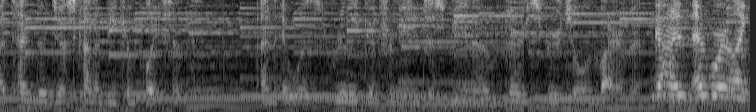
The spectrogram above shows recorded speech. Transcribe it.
I tend to just kind of be complacent, and it was really good for me to just be in a very spiritual environment. God is everywhere, like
